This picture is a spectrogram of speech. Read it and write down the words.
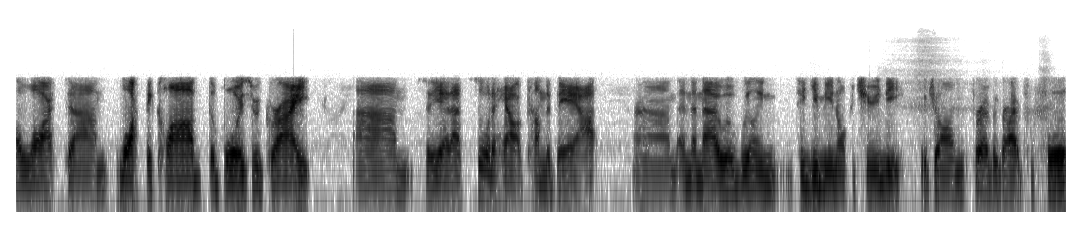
I, liked um, liked the club. The boys were great. Um, so yeah, that's sort of how it come about. Um, and then they were willing to give me an opportunity, which I'm forever grateful for.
